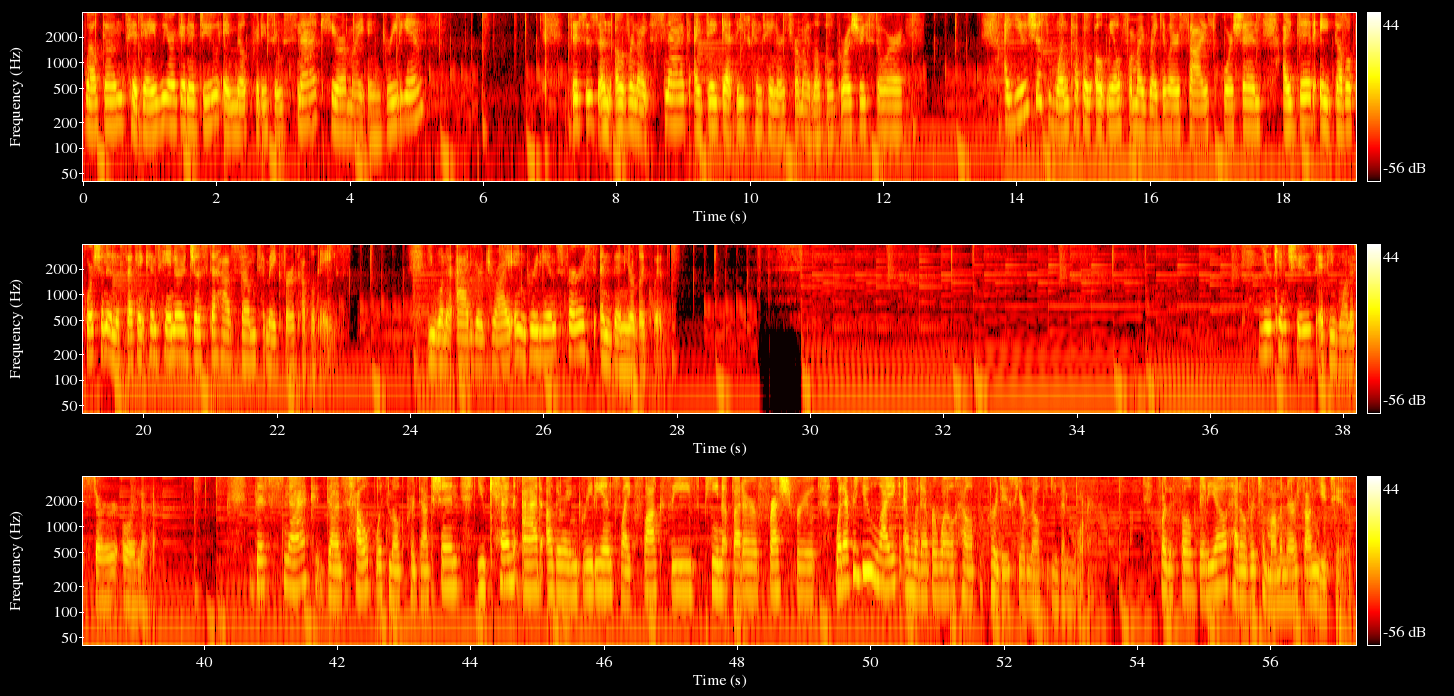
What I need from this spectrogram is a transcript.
Welcome. Today we are going to do a milk producing snack. Here are my ingredients. This is an overnight snack. I did get these containers from my local grocery store. I used just one cup of oatmeal for my regular size portion. I did a double portion in the second container just to have some to make for a couple days. You want to add your dry ingredients first and then your liquids. You can choose if you want to stir or not. This snack does help with milk production. You can add other ingredients like flax seeds, peanut butter, fresh fruit, whatever you like, and whatever will help produce your milk even more. For the full video, head over to Momma Nurse on YouTube.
